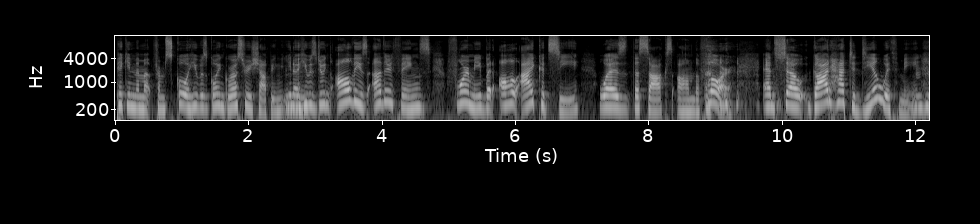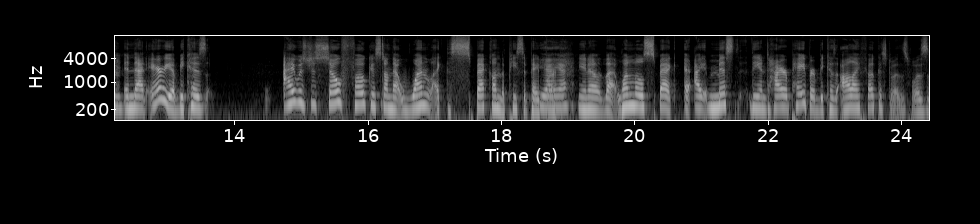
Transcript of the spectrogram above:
picking them up from school. He was going grocery shopping. You know, he mm-hmm. was doing all these other things for me, but all I could see was the socks on the floor. and so God had to deal with me mm-hmm. in that area because I was just so focused on that one, like the speck on the piece of paper. Yeah, yeah. You know, that one little speck. I- I missed the entire paper because all I focused was was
